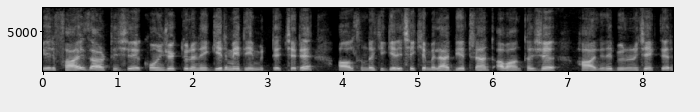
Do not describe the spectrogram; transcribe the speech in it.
bir faiz artışı konjöktürüne girmediği müddetçe de altındaki geri çekilmeler bir trend avantajı haline bürünecektir.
